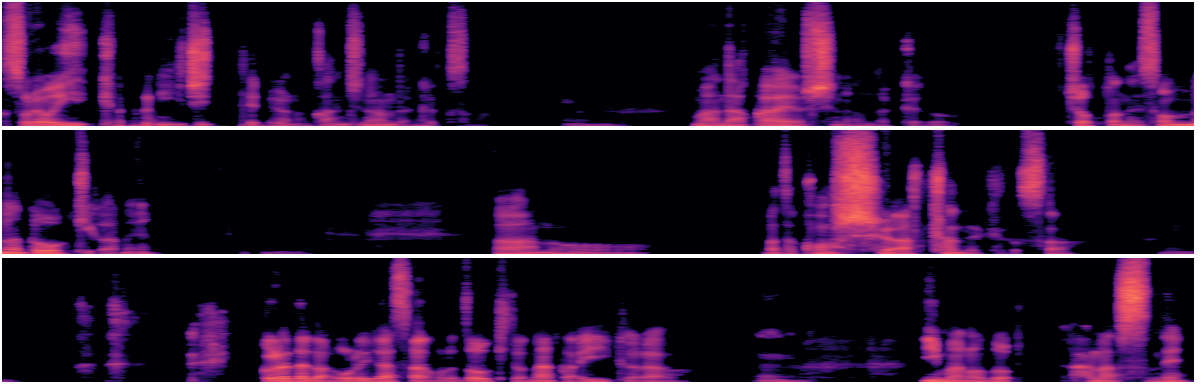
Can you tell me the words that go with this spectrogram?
それをい逆にいじってるような感じなんだけどさ。うん。まあ仲良しなんだけど、ちょっとね、そんな同期がね、うん。あの、また今週あったんだけどさ、うん。これだから俺がさ、ほら同期と仲いいから、うん。今のど話すね、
